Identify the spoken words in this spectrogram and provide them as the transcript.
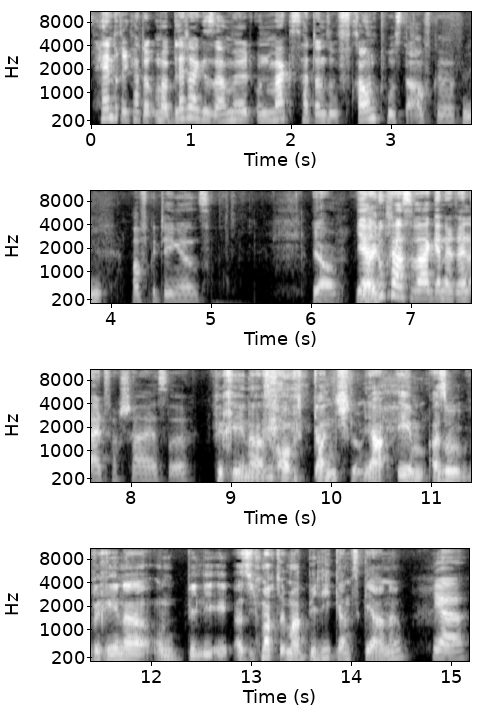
Hendrik hat auch immer Blätter gesammelt und Max hat dann so Frauenposter aufge, huh. aufgedingens. Ja, ja, ja, Lukas war generell einfach scheiße. Verena ist auch ganz schlimm. Ja, eben. Also Verena und Billy. Also ich mochte immer Billy ganz gerne. Ja.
